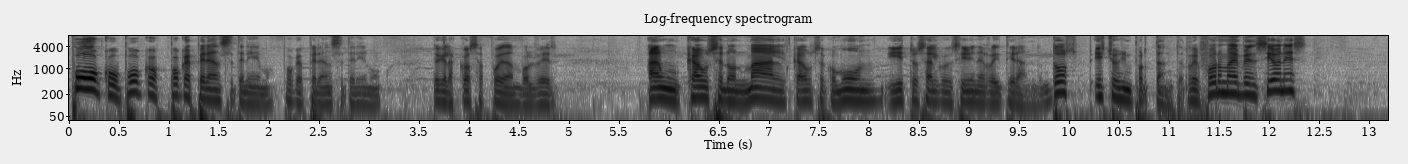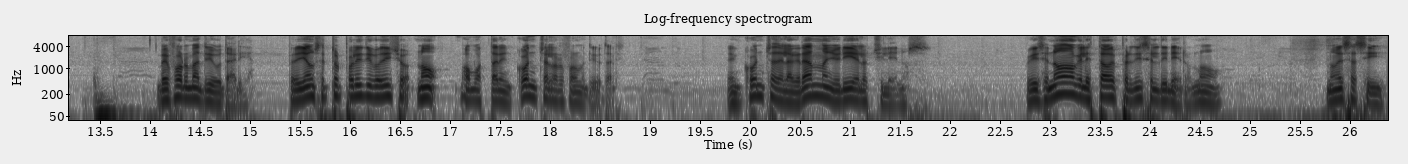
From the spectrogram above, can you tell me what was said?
poco, poco, poca esperanza tenemos, poca esperanza tenemos de que las cosas puedan volver a un cauce normal, cauce común, y esto es algo que se viene reiterando. Dos hechos importantes, reforma de pensiones, reforma tributaria. Pero ya un sector político ha dicho, no, vamos a estar en contra de la reforma tributaria. En contra de la gran mayoría de los chilenos. Porque dice, no, que el Estado desperdicia el dinero. No, no es así.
